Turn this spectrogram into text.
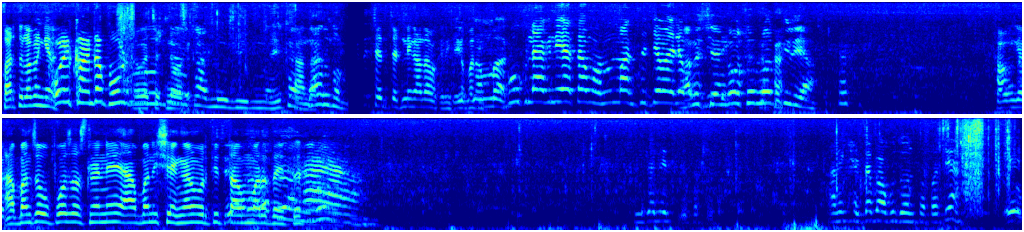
पार्थ तुला पण घ्या कांदा फोड बघा, चटणी हे काय कांदा. काय? चट- चटणी कांदा. भूक लागली आता म्हणून माणसं जेवायला आम्ही बसली. शेंगावर सुरुवात केली. खाऊन घ्या आबांचा उपवास असल्याने आपण शेंगांवरती ताव मारत आहे तर हा. तुझं नेसलं चपात्या. आणि खायचा बाबू दोन चपात्या एक.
